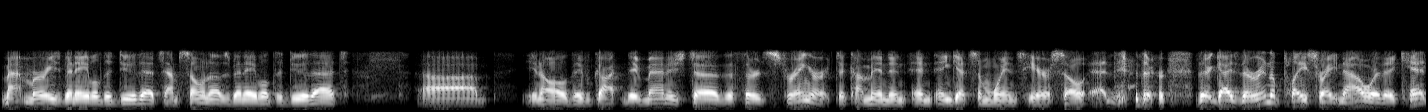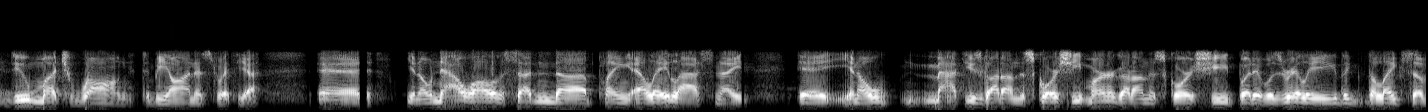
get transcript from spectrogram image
Matt Murray's been able to do that. Samsonov's been able to do that. Uh, you know they've got they've managed uh, the third stringer to come in and, and, and get some wins here. So they're they're guys they're in a place right now where they can't do much wrong. To be honest with you, and you know now all of a sudden uh, playing LA last night. Uh, you know, Matthews got on the score sheet, Marner got on the score sheet, but it was really the the likes of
